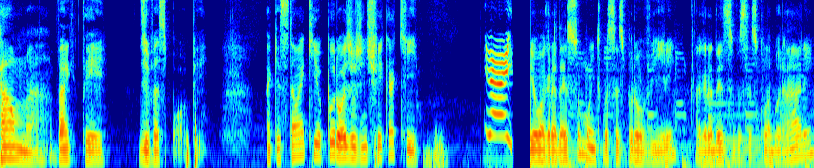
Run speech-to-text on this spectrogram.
Calma, vai ter divas pop. A questão é que por hoje a gente fica aqui. Yay! Eu agradeço muito vocês por ouvirem, agradeço vocês colaborarem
